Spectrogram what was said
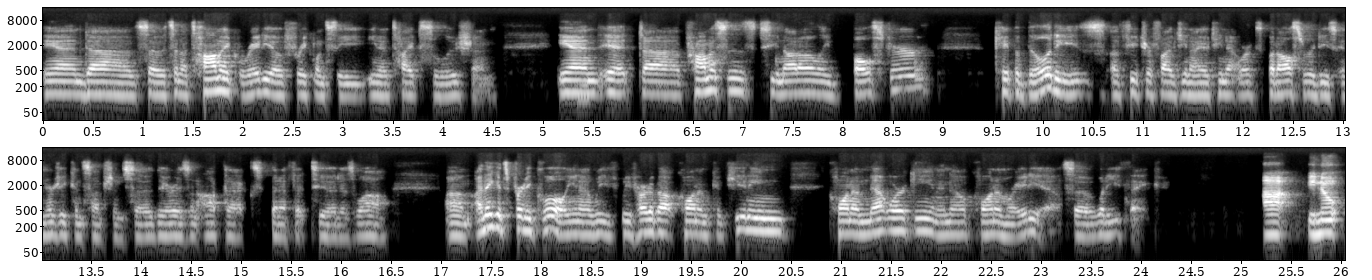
And uh, so it's an atomic radio frequency, you know, type solution. And it uh, promises to not only bolster capabilities of future 5G and IoT networks, but also reduce energy consumption. So there is an OPEX benefit to it as well. Um, I think it's pretty cool. You know, we've, we've heard about quantum computing, quantum networking, and now quantum radio. So what do you think? Uh, you know,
